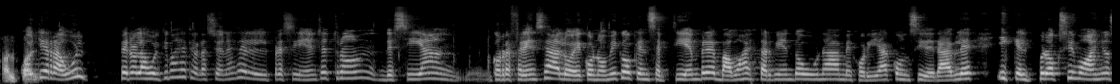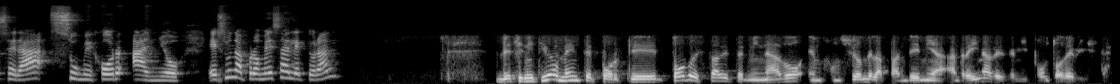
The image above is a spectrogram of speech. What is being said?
al país. Oye, Raúl, pero las últimas declaraciones del presidente Trump decían, con referencia a lo económico, que en septiembre vamos a estar viendo una mejoría considerable y que el próximo año será su mejor año. ¿Es una promesa electoral? Definitivamente, porque todo está determinado en función de la pandemia, Andreina, desde mi punto de vista.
